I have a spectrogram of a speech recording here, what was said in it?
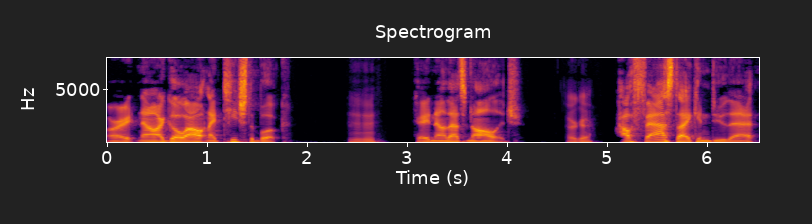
All right. Now I go out and I teach the book. hmm Okay. Now that's knowledge. Okay. How fast I can do that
